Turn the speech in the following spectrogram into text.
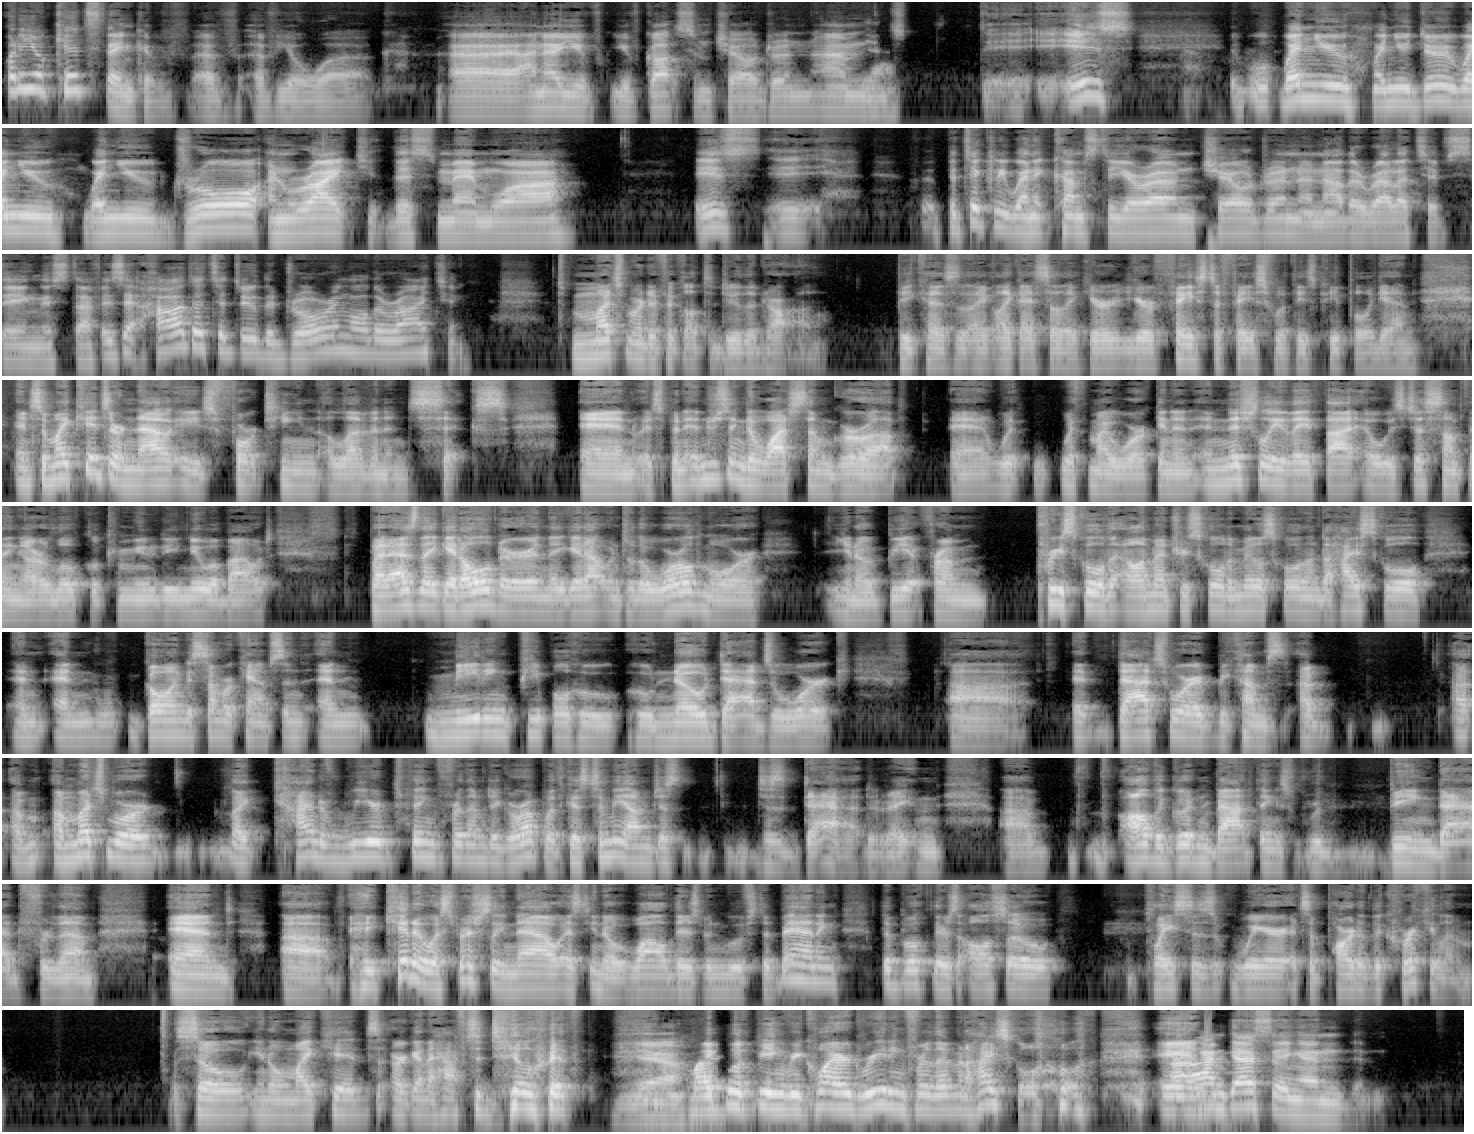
what do your kids think of of, of your work? Uh, I know you've you've got some children. Um, yeah is when you when you do when you when you draw and write this memoir is particularly when it comes to your own children and other relatives seeing this stuff is it harder to do the drawing or the writing it's much more difficult to do the drawing because like like I said like you're you're face to face with these people again. And so my kids are now age 14, 11 and 6. And it's been interesting to watch them grow up and with with my work and initially they thought it was just something our local community knew about. But as they get older and they get out into the world more, you know, be it from preschool to elementary school to middle school and to high school and and going to summer camps and and meeting people who who know dad's work uh it, that's where it becomes a, a, a much more like kind of weird thing for them to grow up with. Because to me i'm just just dad right? And uh, all the good and bad things with being dad for them. And uh, hey kiddo especially now as you know while there's been moves to banning the book there's also places where it's a part of the curriculum so you know my kids are going to have to deal with yeah my book being required reading for them in high school and i'm guessing and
